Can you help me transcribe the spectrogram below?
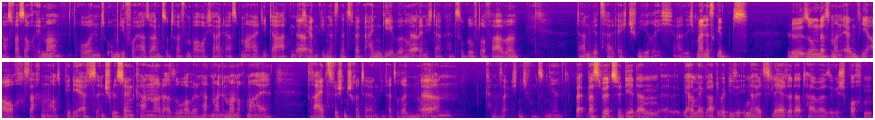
aus was auch immer. Und um die Vorhersagen zu treffen, brauche ich halt erstmal die Daten, die Ja. ich irgendwie in das Netzwerk eingebe. Und wenn ich da keinen Zugriff drauf habe, dann wird es halt echt schwierig. Also ich meine, es gibt Lösungen, dass man irgendwie auch Sachen aus PDFs entschlüsseln kann oder so, aber dann hat man immer noch mal drei Zwischenschritte irgendwie da drin und Ja. dann kann das eigentlich nicht funktionieren. Wa- Was würdest du dir dann, äh, wir haben ja gerade über diese Inhaltslehre da teilweise gesprochen,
